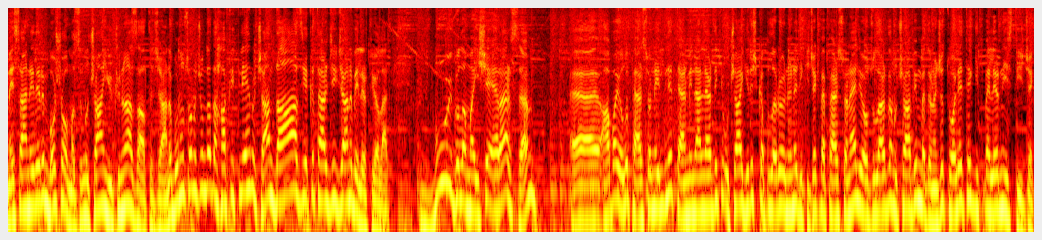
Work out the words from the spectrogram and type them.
mesanelerin boş olmasının uçağın yükünü azaltacağını, bunun sonucunda da hafifleyen uçağın daha az yakıt harcayacağını belirtiyorlar. Bu uygulama işe yararsa e, hava yolu personelini terminallerdeki uçağa giriş kapıları önüne dikecek ve personel yolculardan uçağa binmeden önce tuvalete gitmelerini isteyecek.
